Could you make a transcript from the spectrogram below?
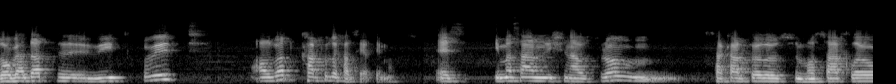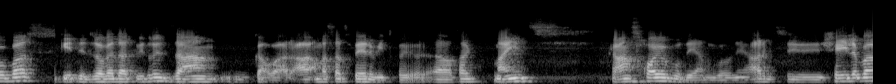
ზოგადად ვიტყვით, ალბათ ქართული ხასიათი მაქვს. ეს იმას არ ნიშნავს რომ საქართველოს მოსახლეობას კიდე ზოგადად ვიტყვით ძალიან გავარ. ამასაც ვერ ვიტყვი. ალბათ მაინც განსხვავებული ამ გონი. არ ვიცი შეიძლება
